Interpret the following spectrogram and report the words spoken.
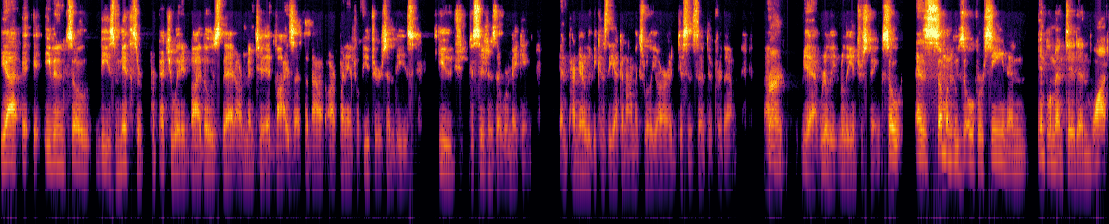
Yeah, it, it, even so, these myths are perpetuated by those that are meant to advise us about our financial futures and these huge decisions that we're making, and primarily because the economics really are a disincentive for them. Um, right. Yeah, really, really interesting. So, as someone who's overseen and implemented and watched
